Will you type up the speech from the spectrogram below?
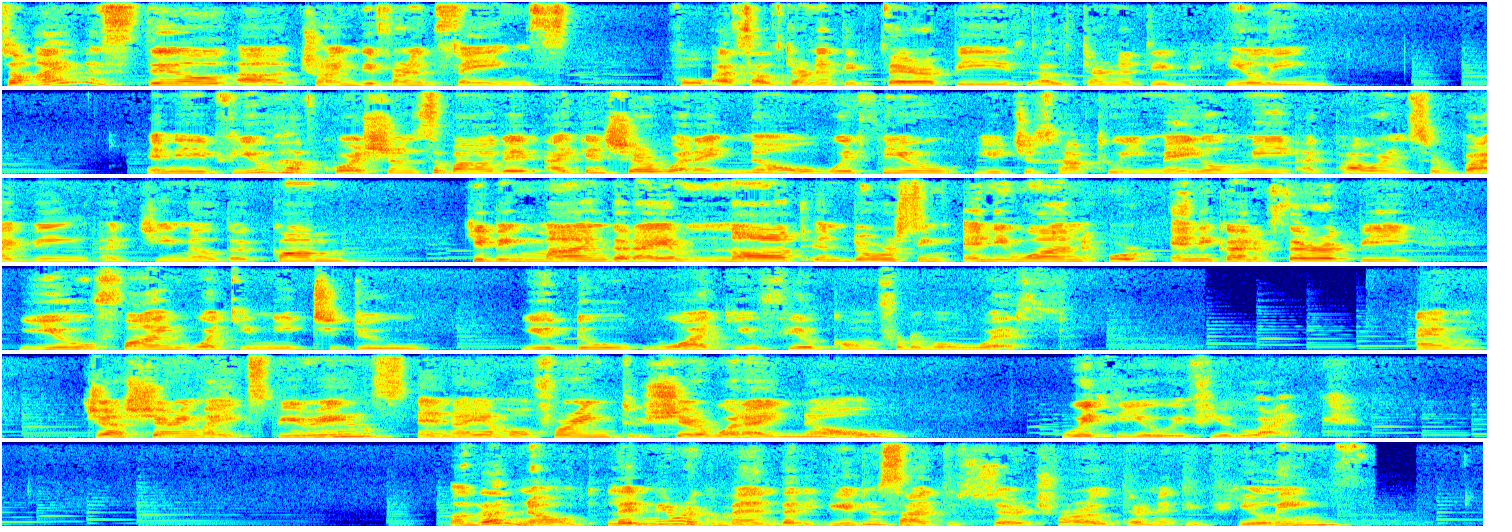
So I'm still uh, trying different things for as alternative therapy, alternative healing. And if you have questions about it, I can share what I know with you. You just have to email me at powerandsurviving at gmail.com Keep in mind that I am not endorsing anyone or any kind of therapy. You find what you need to do, you do what you feel comfortable with. I am just sharing my experience and I am offering to share what I know with you if you like. On that note, let me recommend that if you decide to search for alternative healings,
